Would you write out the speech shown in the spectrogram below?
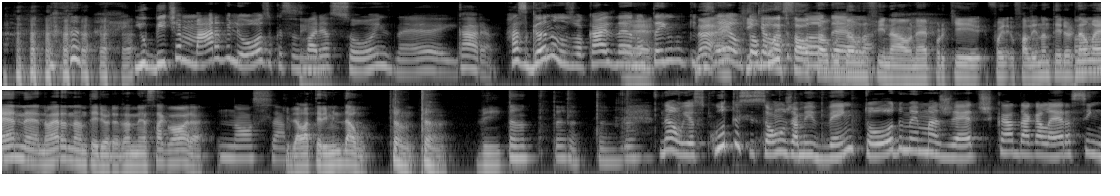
E o beat é maravilhoso com essas Sim. variações, né? E, cara, rasgando nos vocais, né? Eu É. não tenho o que Não, dizer, é eu aqui tô que ela solta fã algodão dela. no final, né? Porque foi, eu falei na anterior. Não é, né? Não era na anterior, era nessa agora. Nossa. Que dela termina e dá um tan tan. Vem. Não, e eu escuto esse som, já me vem toda uma imagética da galera assim,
